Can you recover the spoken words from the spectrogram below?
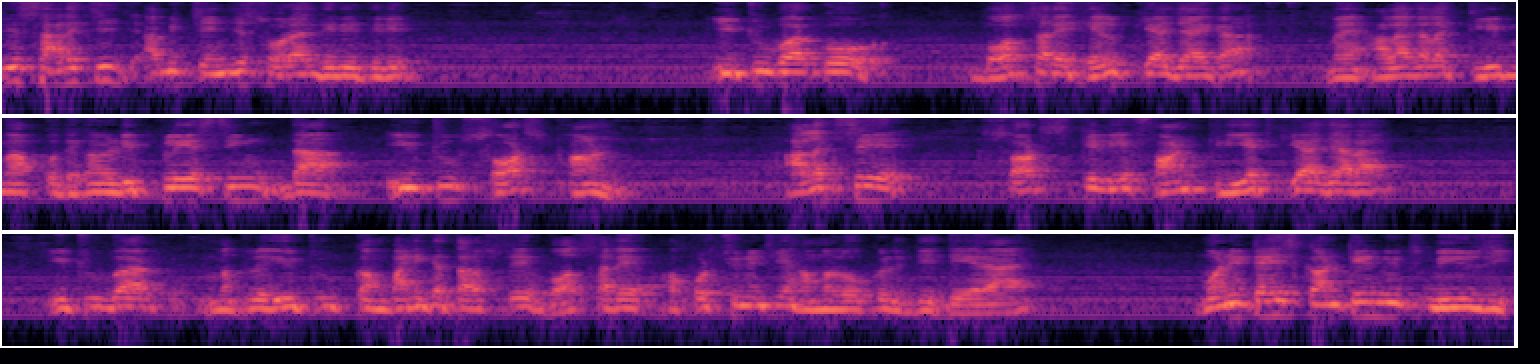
ये सारे चीज़ अभी चेंजेस हो रहा है धीरे धीरे। यूट्यूबर को बहुत सारे हेल्प किया जाएगा। मैं अलग अलग क्लिप में आपको देखा replacing the YouTube shorts fund अलग से शॉर्ट्स के लिए फंड क्रिएट किया जा रहा है। यूट्यूबर मतलब यूट्यूब कंपनी की तरफ़ से बहुत सारे अपॉर्चुनिटी हम लोगों को दे रहा है। मोनिटाइज कंटेंट विथ म्यूज़िक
